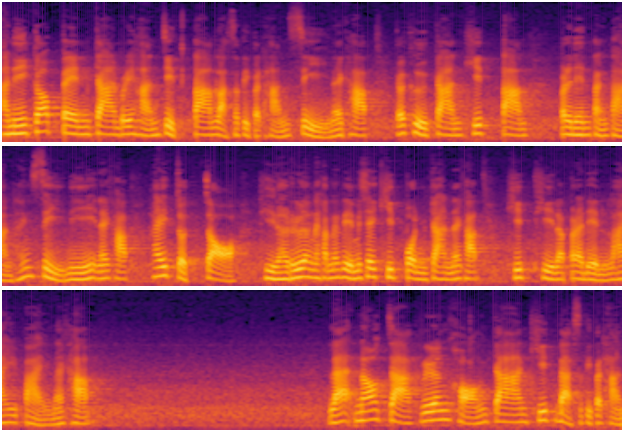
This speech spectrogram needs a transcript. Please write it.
อันนี้ก็เป็นการบริหารจิตตามหลักสติปัฏฐาน 4 นะครับ ก็คือการคิดตามประเด็นต่างๆ ทั้ง 4 นี้นะครับ ให้จดจ่อทีละเรื่องนะครับ นักเรียนไม่ใช่คิดปนกันนะครับ คิดทีละประเด็นไล่ไปนะครับ และนอกจากเรื่องของการคิดแบบสติปัฏฐาน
